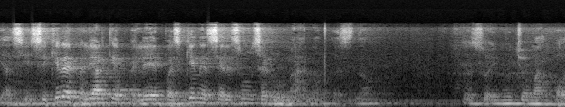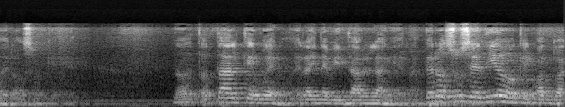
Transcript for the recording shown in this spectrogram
Y así, si quiere pelear, que pelee, pues ¿quién es él? Es un ser humano, pues no. Yo soy mucho más poderoso que él. No, total que bueno, era inevitable la guerra. Pero sucedió que cuando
